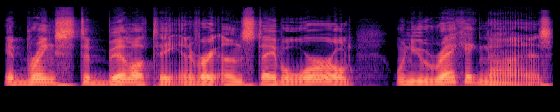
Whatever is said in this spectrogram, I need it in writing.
It brings stability in a very unstable world when you recognize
